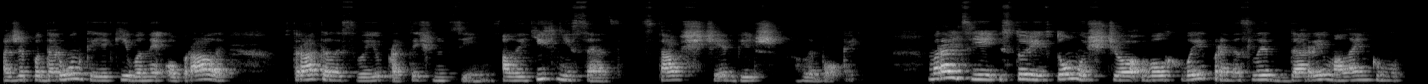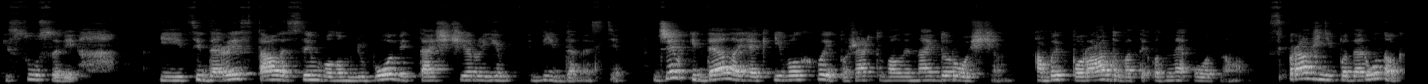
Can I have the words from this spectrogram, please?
Адже подарунки, які вони обрали, втратили свою практичну цінність, але їхній сенс став ще більш глибокий. Мораль цієї історії в тому, що волхви принесли дари маленькому Ісусові, і ці дари стали символом любові та щирої відданості. Джим і Дела, як і волхви, пожертвували найдорожчим, аби порадувати одне одного. Справжній подарунок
